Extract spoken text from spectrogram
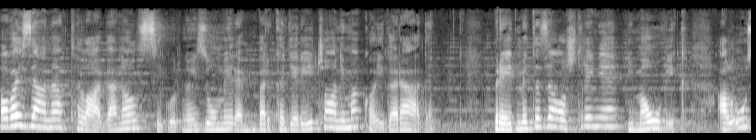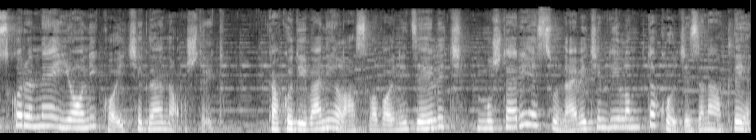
Ovaj zanat lagano, sigurno izumire, bar kad je rič onima koji ga rade – Predmeta za oštrenje ima uvijek, ali uskoro ne i oni koji će ga naoštriti. Kako divani Laslo Vojnić Zelić, mušterije su najvećim dilom takođe zanatlije,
